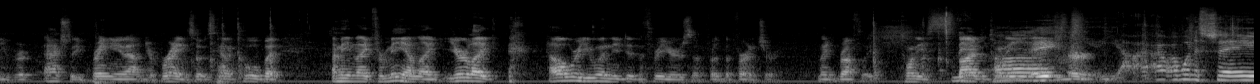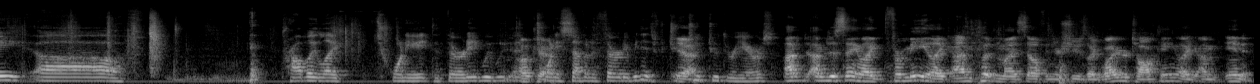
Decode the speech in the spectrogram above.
you were actually bringing it out in your brain, so it's kind of cool. But I mean, like for me, I'm like you're like, how old were you when you did the three years of, for the furniture? Like roughly twenty five to twenty eight, Uh, or yeah, I, I want to say uh, probably like twenty-eight to thirty. We, we uh, Okay. twenty-seven to thirty. We did two, Yeah. two, two, three years. I'm, I'm just saying, like, for me, like, I'm putting myself in your shoes. Like, while you're talking, like, I'm in it.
